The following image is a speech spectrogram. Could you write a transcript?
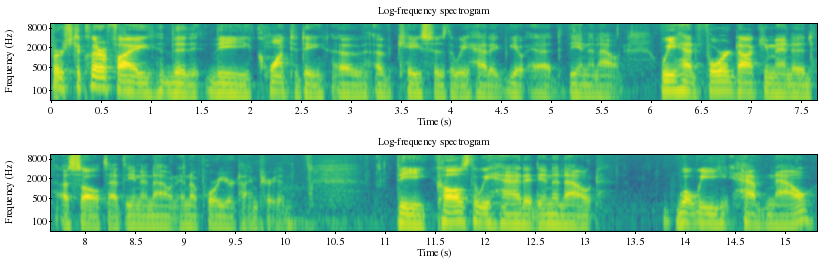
First, to clarify the, the quantity of, of cases that we had at, at the In-N-Out, we had four documented assaults at the In-N-Out in a four year time period. The calls that we had at In-N-Out, what we have now,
